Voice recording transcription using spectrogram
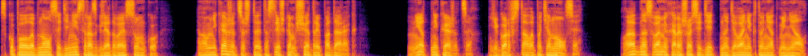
Скупо улыбнулся Денис, разглядывая сумку. «А вам не кажется, что это слишком щедрый подарок?» «Нет, не кажется». Егор встал и потянулся. «Ладно, с вами хорошо сидеть, но дела никто не отменял.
